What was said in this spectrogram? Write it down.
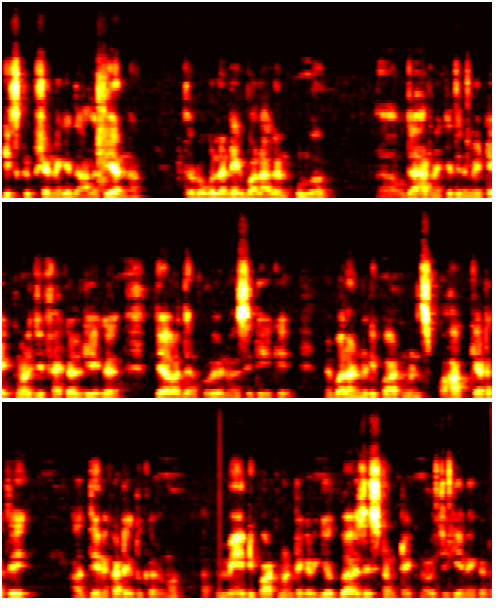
ඩිස්ක්‍රිප්ෂන් එකේ දාලා තියන්නම්. ඒතකොට ඔයගොල්ලන්ට ඒක බලා ගන්න පුළුවන්. උදාහරණයක් විදිහට මේ ටෙක්නොලොජි ෆැකල්ටි එක ජයවර්ධනපුර යුනිවර්සිටි එකේ. මේ බලන්න ඩිපාර්ට්මන්ට්ස් පහක් යටතේ අධ්‍යයන කටයුතු කරනවා. අපි මේ ඩිපාර්ට්මන්ට් එකට ගියොත් බයෝසිස්ටම් ටෙක්නොලොජි කියන එකට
